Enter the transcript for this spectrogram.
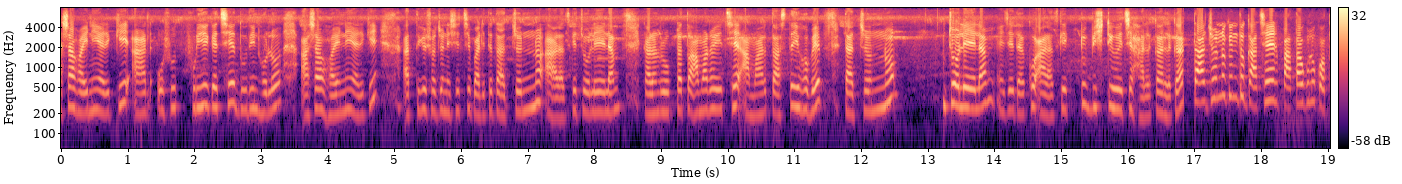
আসা হয়নি আর কি। আর ওষুধ ফুরিয়ে গেছে, দুদিন হলো, আসা হয়নি আর কি। আত্মীয় স্বজন এসেছে বাড়িতে তার জন্য, আর আজকে চলে এলাম। কারণ রোগটা তো আমার হয়েছে, আমার তো আসতেই হবে। তার জন্য চলে এলাম। এই যে দেখো, আর আজকে একটু বৃষ্টি হয়েছে হালকা হালকা। তার জন্য কিন্তু গাছের পাতাগুলো কত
